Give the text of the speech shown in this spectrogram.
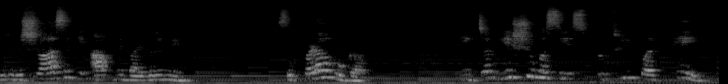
मुझे विश्वास है कि आपने बाइबल में से पढ़ा होगा कि जब यीशु मसीह पृथ्वी पर थे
